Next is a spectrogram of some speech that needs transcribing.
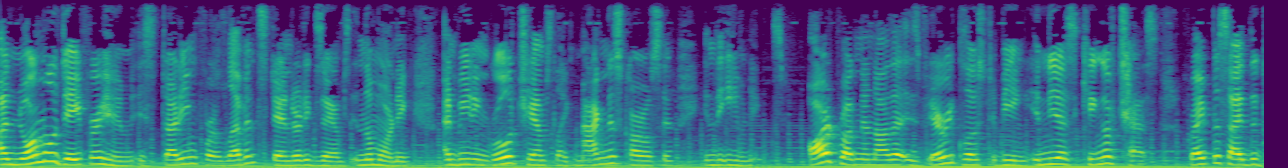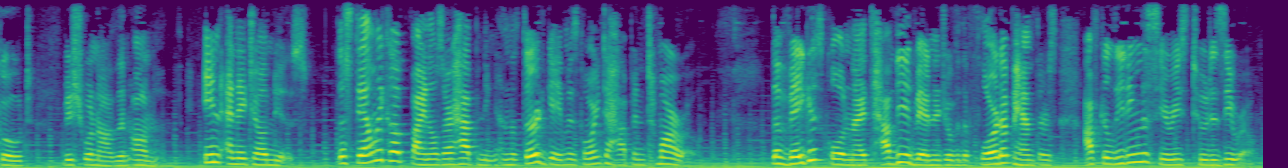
A normal day for him is studying for 11th standard exams in the morning and beating world champs like Magnus Carlsen in the evenings. R. Praggnanandhaa is very close to being India's king of chess, right beside the GOAT, Vishwanathan Anand. In NHL news, the Stanley Cup finals are happening and the third game is going to happen tomorrow. The Vegas Golden Knights have the advantage over the Florida Panthers after leading the series 2 0.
